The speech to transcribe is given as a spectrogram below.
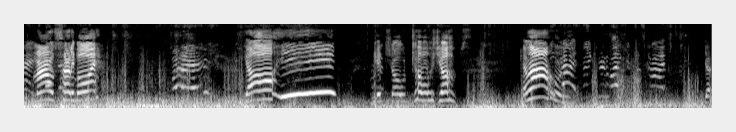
Hey, Come on, sonny boy. Y'all. Get your double jumps. Come on. Guys, make sure to like and subscribe. Yeah,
